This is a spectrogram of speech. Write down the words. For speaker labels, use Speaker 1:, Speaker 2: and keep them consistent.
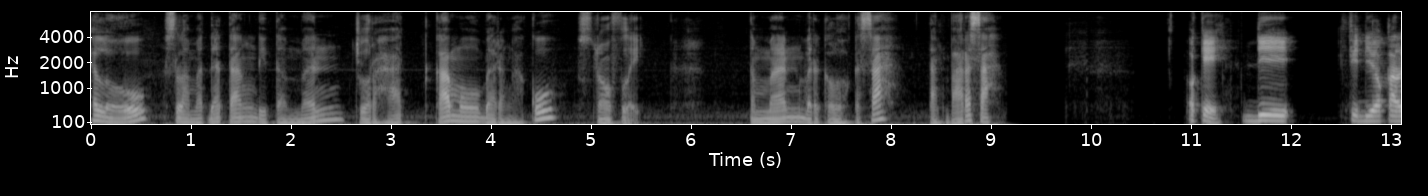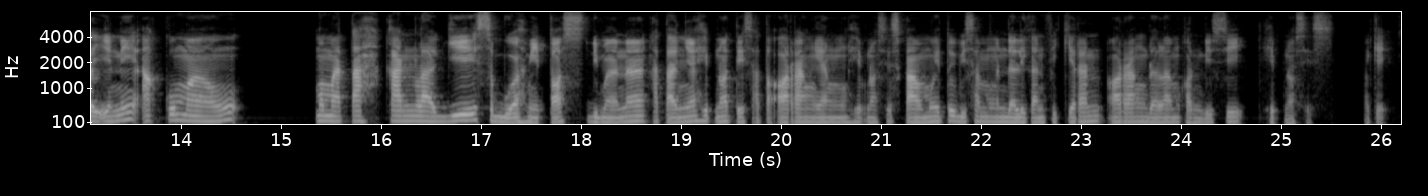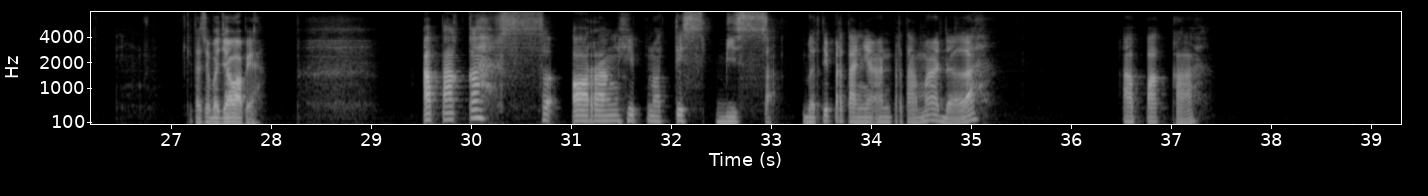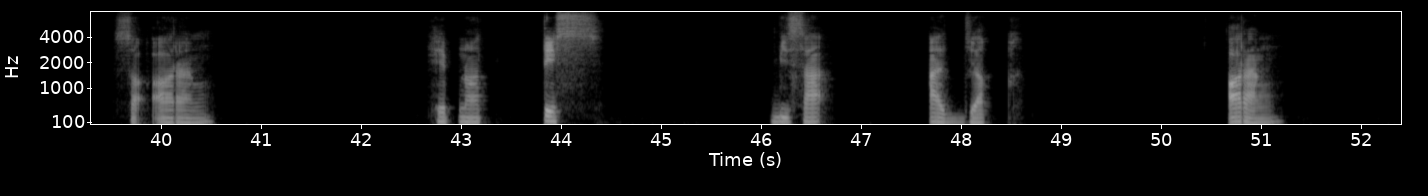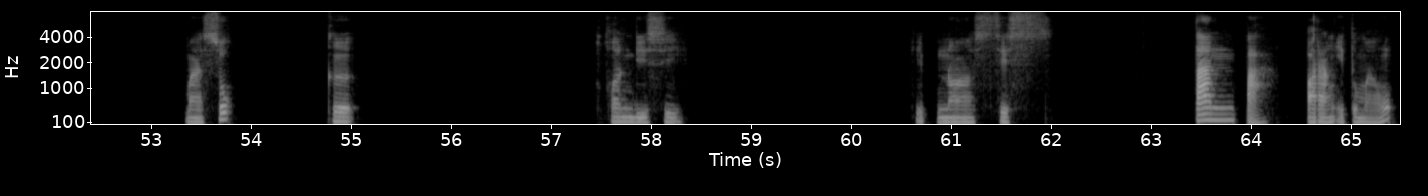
Speaker 1: Hello, selamat datang di teman curhat kamu bareng aku, Snowflake. Teman berkeluh kesah tanpa resah. Oke, di video kali ini aku mau mematahkan lagi sebuah mitos di mana katanya hipnotis atau orang yang hipnosis kamu itu bisa mengendalikan pikiran orang dalam kondisi hipnosis. Oke. Kita coba jawab ya. Apakah seorang hipnotis bisa? Berarti pertanyaan pertama adalah apakah seorang hipnotis bisa ajak orang masuk ke kondisi hipnosis. Tanpa orang itu mau.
